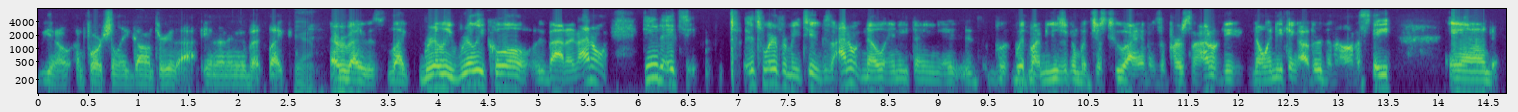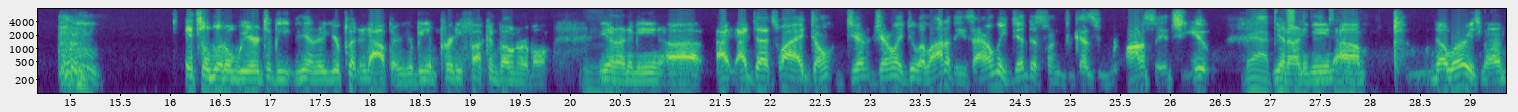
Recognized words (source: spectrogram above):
you know, unfortunately gone through that, you know what I mean? But like Yeah. everybody was like really, really cool about it. I don't, dude, it's, it's weird for me too, because I don't know anything it- it- with my music and with just who I am as a person. I don't know anything other than honesty. And it's a little weird to be, you know, you're putting it out there. You're being pretty fucking vulnerable. Mhm. You know what I mean? Uh, I, I, that's why I don't generally do a lot of these. I only did this one because honestly, it's you. Yeah. You know what I mean? Um, no worries, man.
